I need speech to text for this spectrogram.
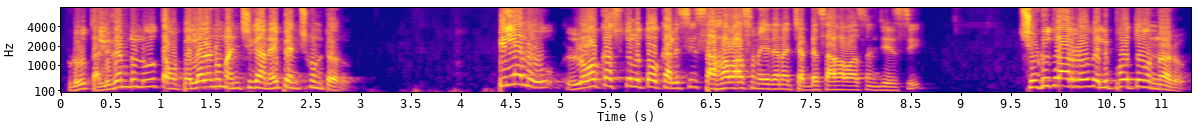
ఇప్పుడు తల్లిదండ్రులు తమ పిల్లలను మంచిగానే పెంచుకుంటారు. పిల్లలు లోకస్తులతో కలిసి సహవాసం ఏదైనా చెడ్డ సహవాసం చేసి చెడుదారిలో వెళ్ళిపోతూ ఉన్నారు.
